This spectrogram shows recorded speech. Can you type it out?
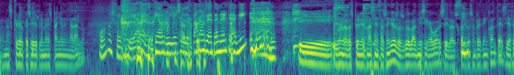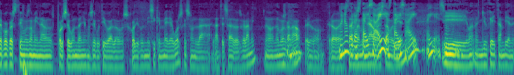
Además creo que soy el primer español en ganarlo. Oh, pues felicidades, qué orgullosos estamos de tenerte aquí. y, bueno, dos premios más en Estados Unidos, los Global Music Awards y los Hollywood Songwriting Contest. Y hace poco estuvimos nominados por segundo año consecutivo a los Hollywood Music and Media Awards, que son la, la antesala de los Grammy. No, no hemos ganado, pero, pero Bueno, pero estáis ahí, estáis ahí. Y bueno, en UK también,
